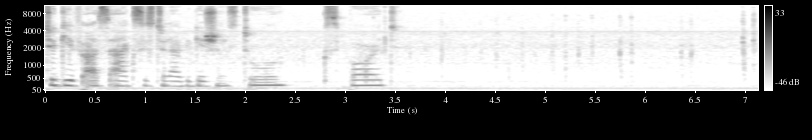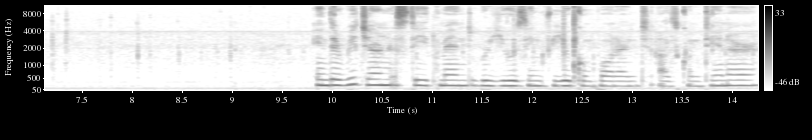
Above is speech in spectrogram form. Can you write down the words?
to give us access to navigations tool export In the return statement, we're using view component as container.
